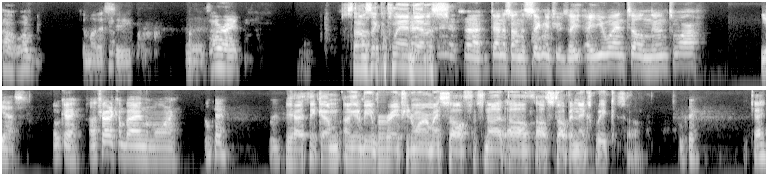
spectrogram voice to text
Oh, well, some other city. all right. Sounds like a plan, Dennis. Dennis, uh, Dennis, on the signatures, are, are you in till noon tomorrow? Yes, Okay, I'll try to come by in the morning. okay. Yeah, I think I'm, I'm gonna be in Braintree tomorrow myself. If not, I'll, I'll stop in next week, so. Okay. Okay.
